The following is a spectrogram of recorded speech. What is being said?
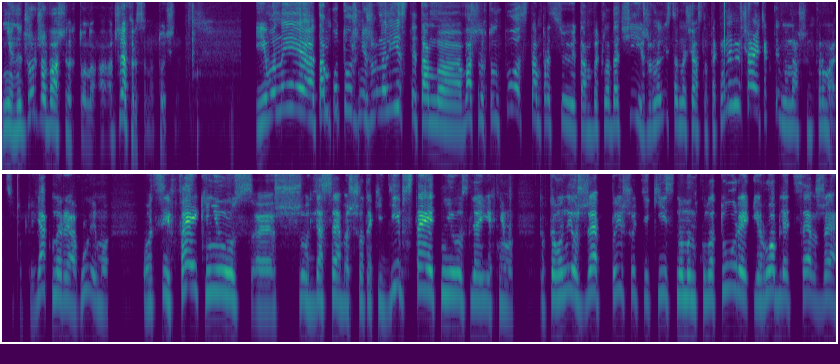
ні, не Джорджа Вашингтона, а а Джеферсона, точно. І вони е, там потужні журналісти, там е, Вашингтон Пост там працюють, там викладачі, журналісти одночасно. Так вони вивчають активно нашу інформацію. Тобто, як ми реагуємо, оці фейк ньюс для себе, що такі deep state news для їхнього. Тобто вони вже пишуть якісь номенклатури і роблять це вже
